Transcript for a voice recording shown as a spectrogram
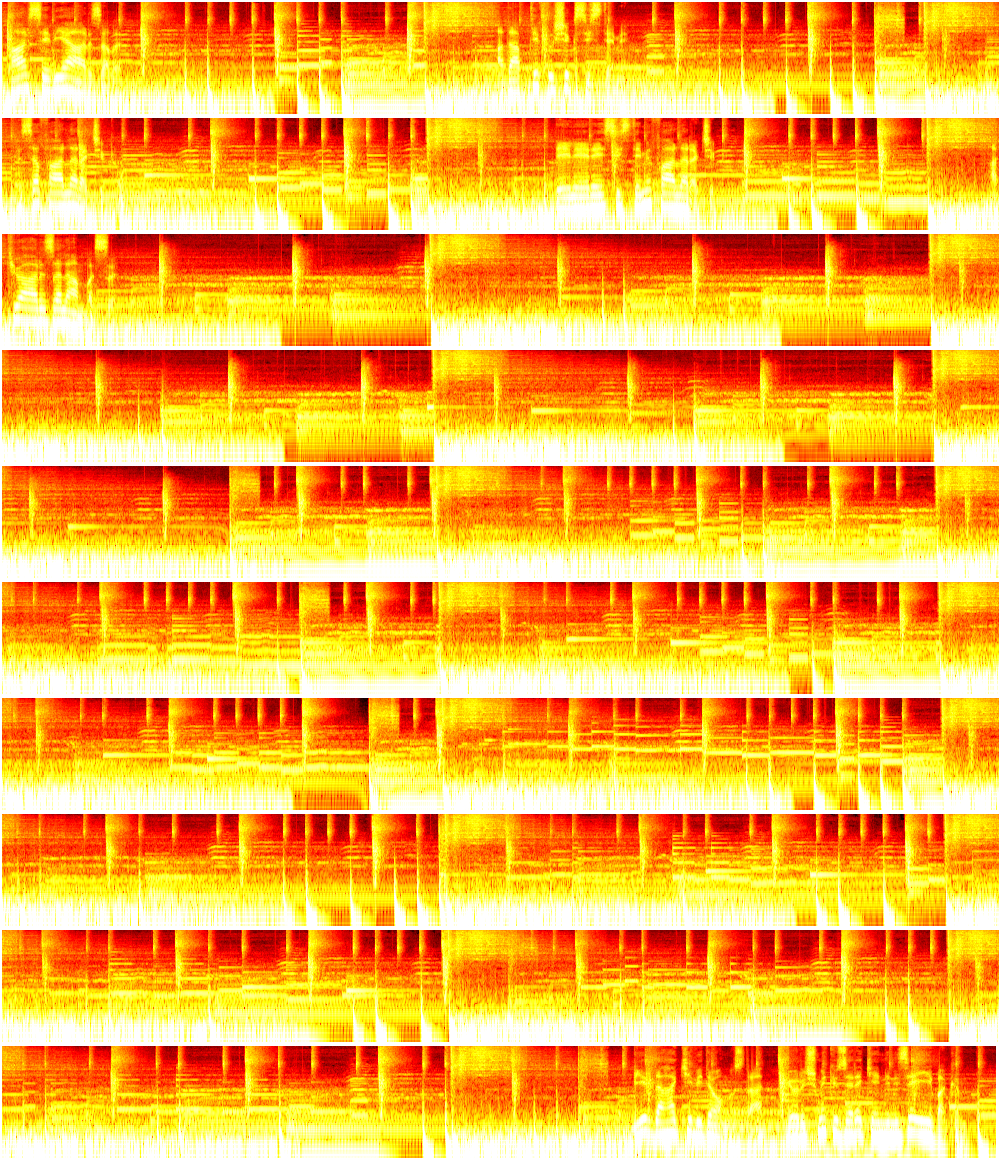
Far seviye arızalı. Adaptif ışık sistemi. Kısa farlar açık. DLR sistemi farlar açık. Akü arıza lambası. Bir dahaki videomuzda görüşmek üzere kendinize iyi bakın.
